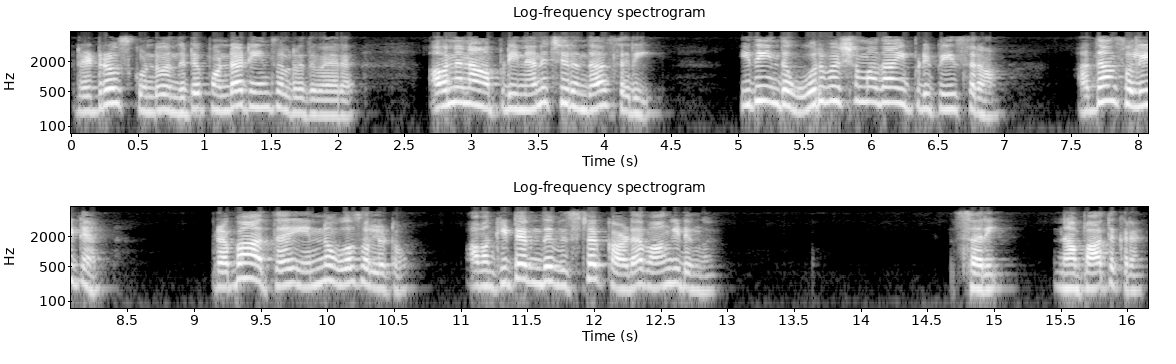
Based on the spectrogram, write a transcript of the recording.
ரெட் ரோஸ் கொண்டு வந்துட்டு பொண்டாட்டின்னு சொல்றது வேற. அவனை நான் அப்படி நினைச்சிருந்தா சரி. இது இந்த ஒரு வருஷமா தான் இப்படி பேசுறான். அதான் சொல்லிட்டேன். பிரபாத்தை என்னவோ சொல்லட்டும். அவன் கிட்ட இருந்து விசிட்டர் கார்டை வாங்கிடுங்க. சரி நான் பார்த்துக்கிறேன்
